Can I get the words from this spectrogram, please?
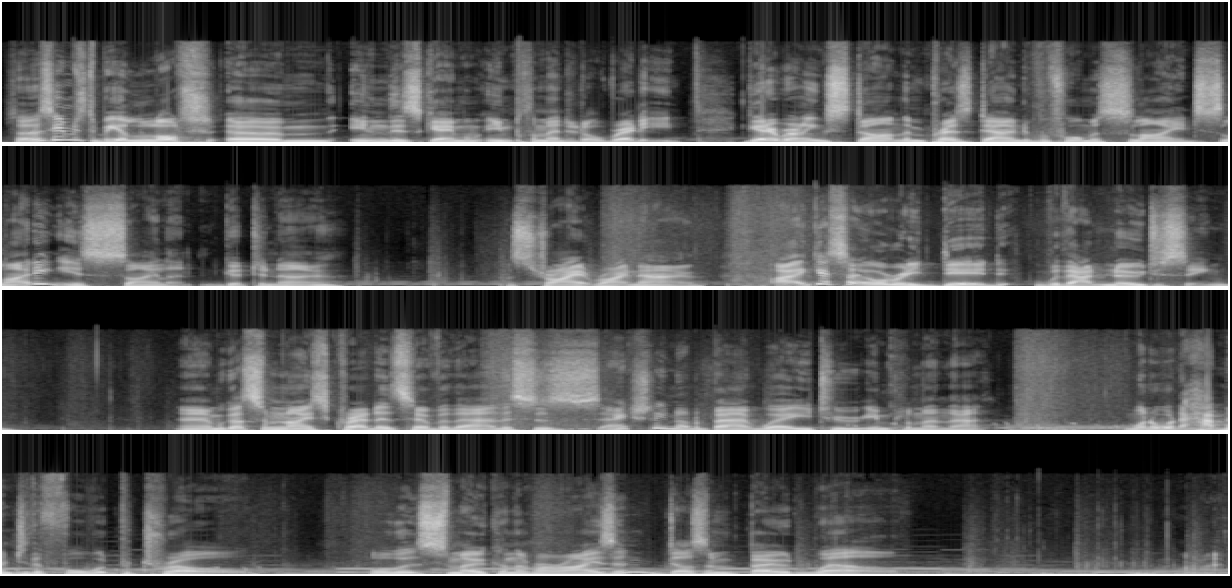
So there seems to be a lot um, in this game implemented already. Get a running start, then press down to perform a slide. Sliding is silent. Good to know. Let's try it right now. I guess I already did without noticing. And we got some nice credits over there. This is actually not a bad way to implement that. I wonder what happened to the forward patrol. All that smoke on the horizon doesn't bode well. All right,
